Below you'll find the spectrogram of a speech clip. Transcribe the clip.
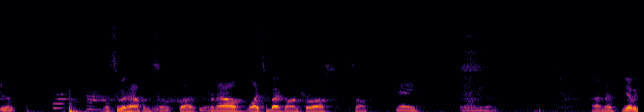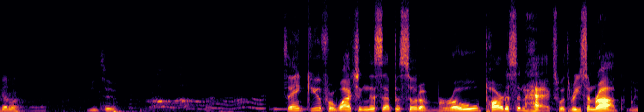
Yep. we'll see what happens. Yep, but yep, for now, lights are back on for us. So, yay! Amen. All right, man. You have a good one. You too. Thank you for watching this episode of BroPartisan Hacks with Reese and Rob. We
